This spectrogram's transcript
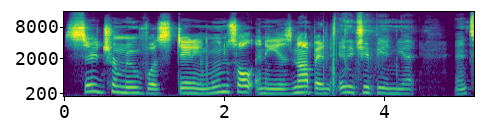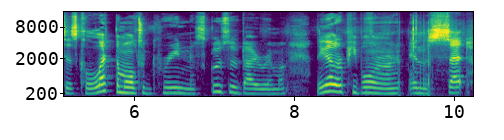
Signature move was standing moonsault, and he has not been any champion yet. And it says collect them all to create an exclusive diorama. The other people are in the set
